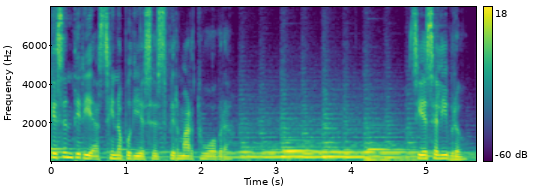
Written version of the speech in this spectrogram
¿Qué sentirías si no pudieses firmar tu obra? Si ese libro,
